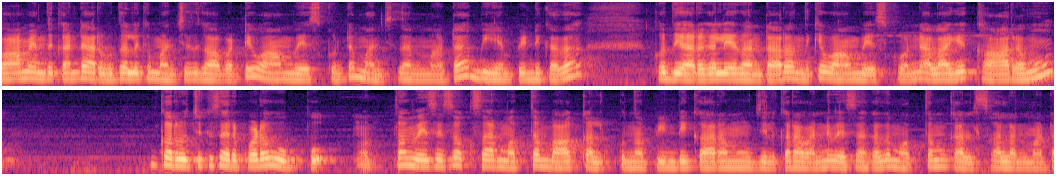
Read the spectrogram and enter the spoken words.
వామ్ ఎందుకంటే అరుగుదలకి మంచిది కాబట్టి వామ్ వేసుకుంటే మంచిది అనమాట బియ్యం పిండి కదా కొద్దిగా అరగలేదంటారు. అందుకే వామ్ వేసుకోండి. అలాగే కారము ఇంకా రుచికి సరిపడ ఉప్పు. మొత్తం వేసేసి ఒకసారి మొత్తం బాగా కలుపుకుందాం. పిండి కారం జీలకర్ర అవన్నీ వేసాం కదా మొత్తం కలసాలన్నమాట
